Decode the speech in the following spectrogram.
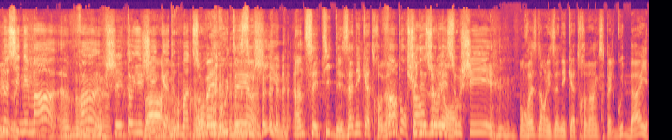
le cinéma, euh, 20 chez Toyoshi Bah, Kadomatsu. On va écouter un de ces titres des années 80. 20% je suis désolé, sur les on- sushis. On reste dans les années 80 qui s'appelle Goodbye.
